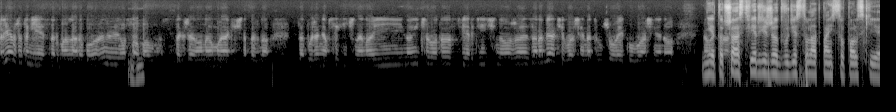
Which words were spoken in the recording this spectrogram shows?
wiem, że to nie jest normalna y, osoba, właśnie, także ona ma jakieś na pewno zaburzenia psychiczne, no i, no i trzeba to stwierdzić, no, że zarabiacie właśnie na tym człowieku właśnie, no. Nie, to trzeba stwierdzić, że od 20 lat państwo polskie,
